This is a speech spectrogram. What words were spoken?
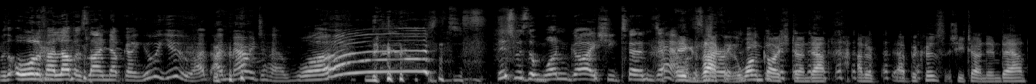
with all of her lovers lined up, going, "Who are you? I'm, I'm married to her." What? this was the one guy she turned down. exactly. The one guy she turned down, and uh, uh, because she turned him down,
